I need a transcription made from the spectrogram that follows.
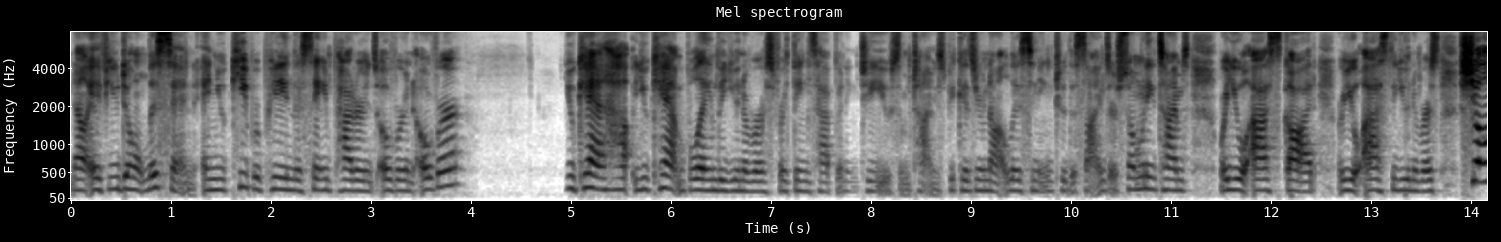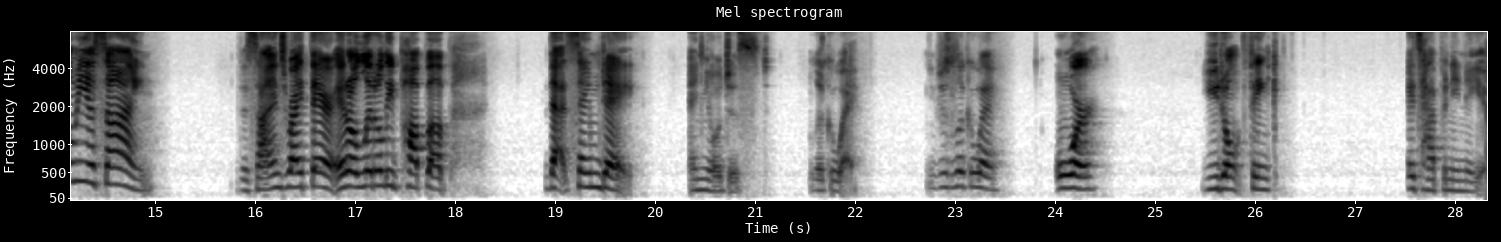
Now, if you don't listen and you keep repeating the same patterns over and over, you can't ha- you can't blame the universe for things happening to you sometimes because you're not listening to the signs. There's so many times where you'll ask God or you'll ask the universe, "Show me a sign." The sign's right there. It'll literally pop up that same day and you'll just look away. You just look away. Or you don't think it's happening to you.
